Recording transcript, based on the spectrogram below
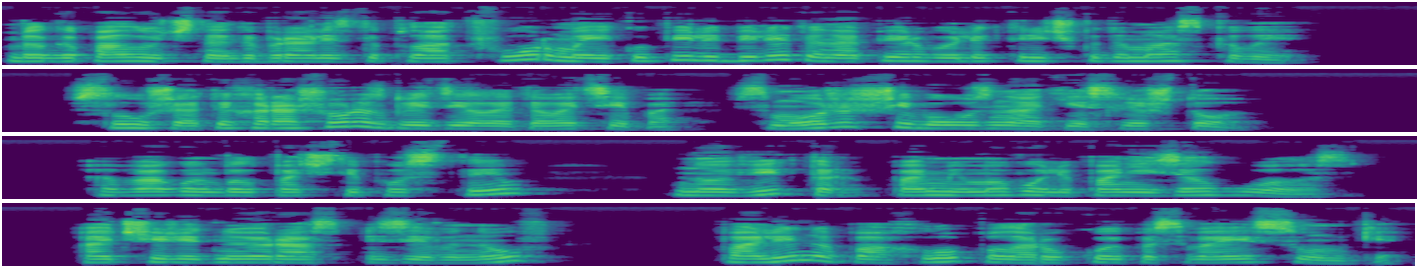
благополучно добрались до платформы и купили билеты на первую электричку до Москвы. «Слушай, а ты хорошо разглядел этого типа? Сможешь его узнать, если что?» Вагон был почти пустым, но Виктор помимо воли понизил голос. Очередной раз зевнув, Полина похлопала рукой по своей сумке.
